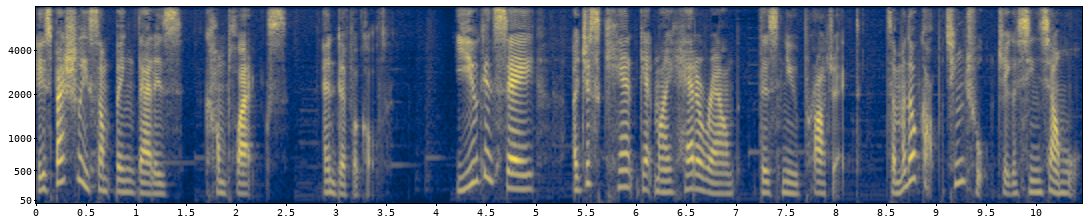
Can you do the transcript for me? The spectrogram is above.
especially something that is complex and difficult. You can say, I just can't get my head around this new project. 怎么都搞不清楚这个新项目.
